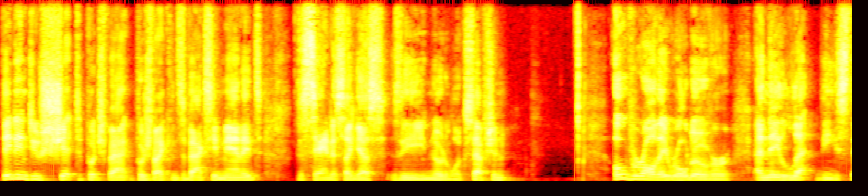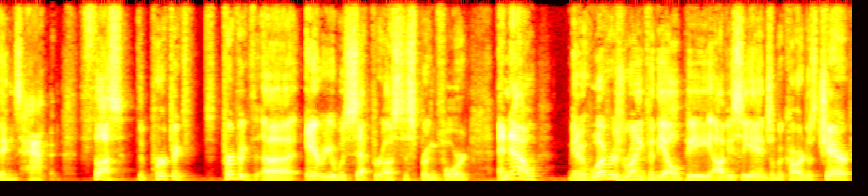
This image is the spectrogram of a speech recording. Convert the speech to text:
They didn't do shit to push back, push back against the vaccine mandates. DeSantis, I guess, is the notable exception. Overall, they rolled over and they let these things happen. Thus, the perfect, perfect uh, area was set for us to spring forward. And now you know, whoever's running for the LP, obviously Angela McArdle's chair.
